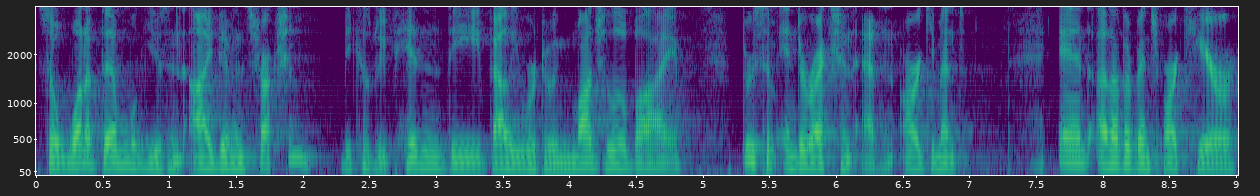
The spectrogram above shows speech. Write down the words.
So one of them will use an idiv instruction because we've hidden the value we're doing modulo by through some indirection as an argument, and another benchmark here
